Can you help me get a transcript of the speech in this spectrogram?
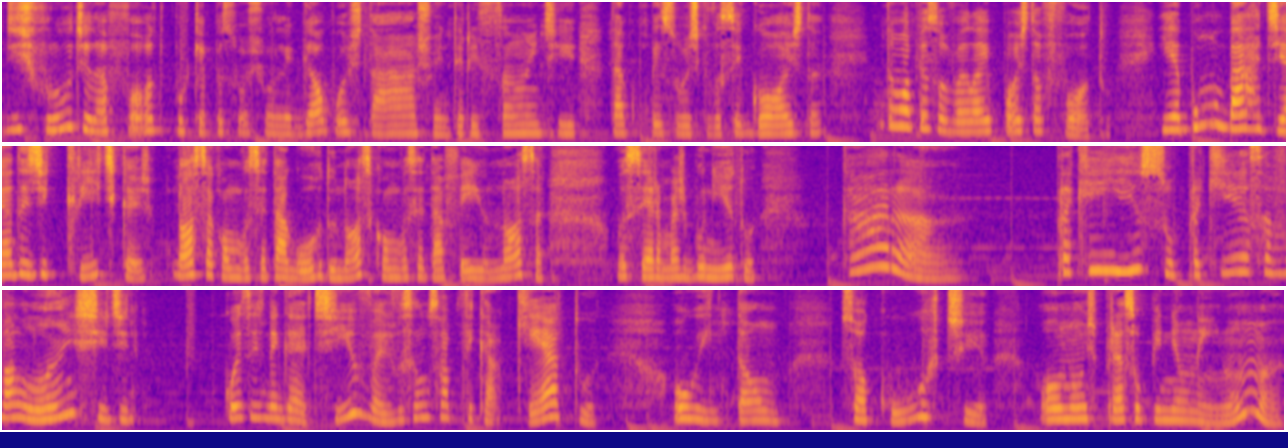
Desfrute da foto porque a pessoa achou legal postar, achou interessante, tá com pessoas que você gosta. Então a pessoa vai lá e posta a foto. E é bombardeada de críticas. Nossa, como você tá gordo. Nossa, como você tá feio. Nossa, você era mais bonito. Cara, pra que isso? Pra que essa avalanche de coisas negativas? Você não sabe ficar quieto? Ou então só curte ou não expressa opinião nenhuma?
